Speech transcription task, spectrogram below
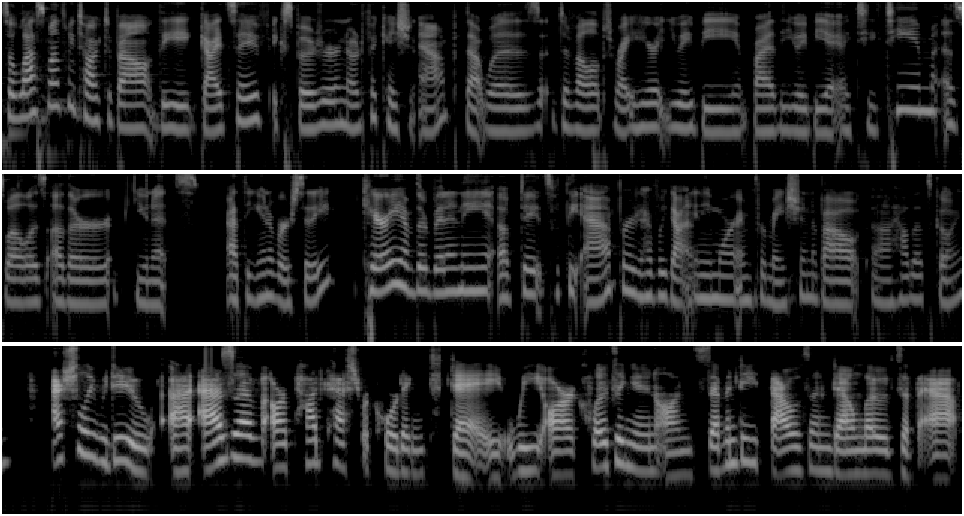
So, last month we talked about the GuideSafe exposure notification app that was developed right here at UAB by the UAB IT team, as well as other units at the university. Carrie, have there been any updates with the app, or have we gotten any more information about uh, how that's going? Actually, we do. Uh, as of our podcast recording today, we are closing in on 70,000 downloads of the app.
